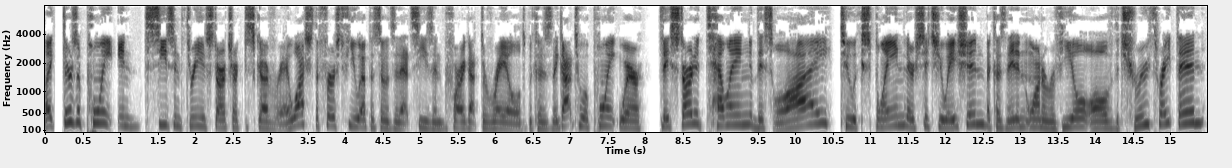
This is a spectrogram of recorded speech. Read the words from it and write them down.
Like, there's a point in season three of Star Trek Discovery. I watched the first few episodes of that season before I got derailed because they got to a point where they started telling this lie to explain their situation because they didn't want to reveal all of the truth right then.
